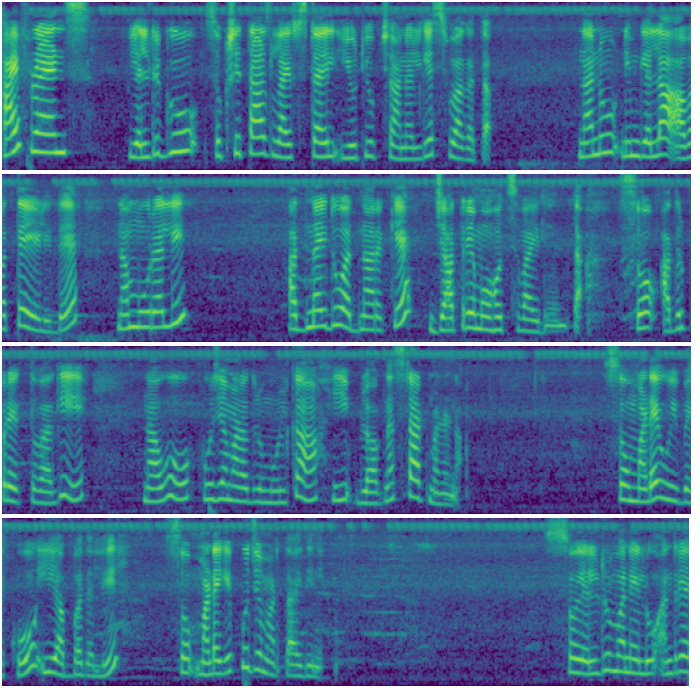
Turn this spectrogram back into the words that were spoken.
ಹಾಯ್ ಫ್ರೆಂಡ್ಸ್ ಎಲ್ರಿಗೂ ಸುಕ್ಷಿತಾಸ್ ಲೈಫ್ ಸ್ಟೈಲ್ ಯೂಟ್ಯೂಬ್ ಚಾನಲ್ಗೆ ಸ್ವಾಗತ. ನಾನು ನಿಮಗೆಲ್ಲ ಆವತ್ತೇ ಹೇಳಿದ್ದೆ, ನಮ್ಮೂರಲ್ಲಿ ಹದಿನೈದು ಹದಿನಾರಕ್ಕೆ ಜಾತ್ರೆ ಮಹೋತ್ಸವ ಇದೆ ಅಂತ. ಸೊ ಅದ್ರ ಪ್ರಯುಕ್ತವಾಗಿ ನಾವು ಪೂಜೆ ಮಾಡೋದ್ರ ಮೂಲಕ ಈ ಬ್ಲಾಗ್ನ ಸ್ಟಾರ್ಟ್ ಮಾಡೋಣ. ಸೊ ಮಡೆ ಉಯ್ಬೇಕು ಈ ಹಬ್ಬದಲ್ಲಿ. ಸೊ ಮಡೆಗೆ ಪೂಜೆ ಮಾಡ್ತಾ ಇದ್ದೀನಿ. ಸೊ ಎಲ್ಲರೂ ಮನೇಲೂ, ಅಂದರೆ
